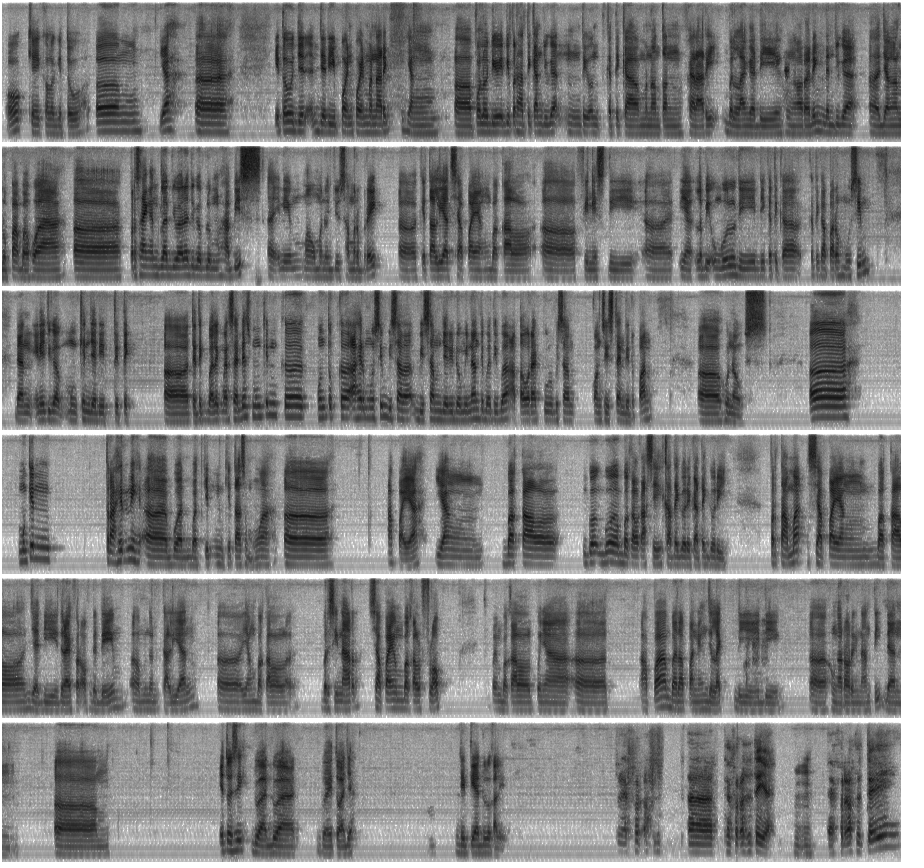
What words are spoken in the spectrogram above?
Oke okay, kalau gitu, um, ya uh, itu jadi poin-poin menarik yang uh, perlu di, diperhatikan juga nanti ketika menonton Ferrari berlaga di Hungaroring dan juga uh, jangan lupa bahwa uh, persaingan gelar juara juga belum habis. Uh, ini mau menuju summer break. Uh, kita lihat siapa yang bakal uh, finish di uh, ya lebih unggul di di ketika ketika paruh musim. Dan ini juga mungkin jadi titik uh, titik balik Mercedes mungkin ke untuk ke akhir musim bisa bisa menjadi dominan tiba-tiba atau Red Bull bisa konsisten di depan uh, who knows uh, mungkin terakhir nih uh, buat buat kita semua uh, apa ya yang bakal gue gue bakal kasih kategori-kategori. Pertama, siapa yang bakal jadi driver of the day uh, menurut kalian uh, yang bakal bersinar, siapa yang bakal flop, siapa yang bakal punya uh, apa balapan yang jelek di di uh, Hungaroring nanti dan um, itu sih dua dua dua itu aja. Ditya dulu kali. Driver of the, uh, driver of the day ya. Mm -hmm. Driver of the day,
